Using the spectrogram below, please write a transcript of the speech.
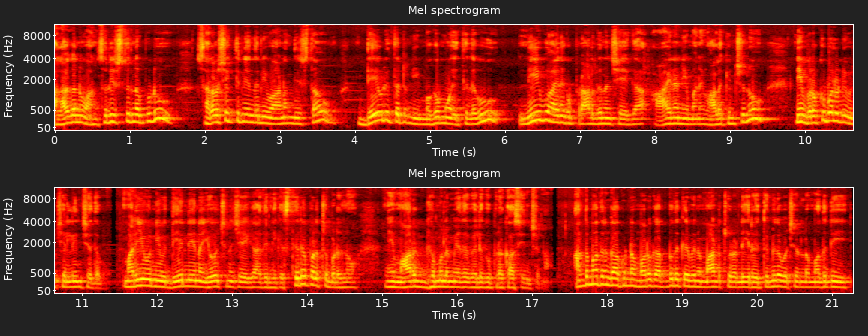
అలాగ నువ్వు అనుసరిస్తున్నప్పుడు సర్వశక్తిని నింద నీవు ఆనందిస్తావు దేవుడి తట్టు నీ ముఖము ఎత్తిదవు నీవు ఆయనకు ప్రార్థన చేయగా ఆయన నీ మనవి ఆలకించును నీ మొక్కుబలు నీవు చెల్లించదవు. మరియు నీవు దేన్నైనా యోచన చేయగా అది నీకు స్థిరపరచబడును నీ మార్గముల మీద వెలుగు ప్రకాశించును. అంత మాత్రం కాకుండా మరొక అద్భుతకరమైన మాట చూడండి. ఇరవై తొమ్మిదవ వచనంలో మొదటి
